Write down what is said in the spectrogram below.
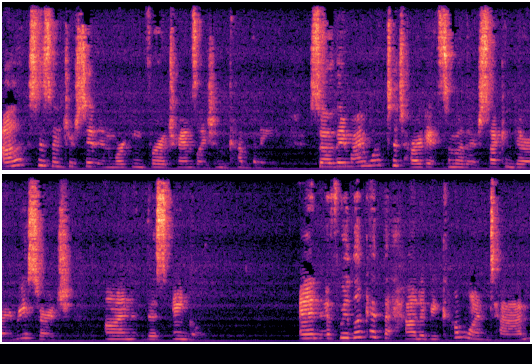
Alex is interested in working for a translation company, so they might want to target some of their secondary research on this angle. And if we look at the How to Become One tab,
